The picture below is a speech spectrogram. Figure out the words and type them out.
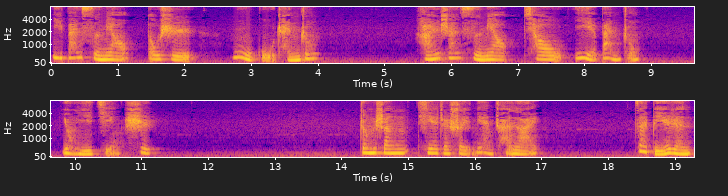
一般寺庙都是暮鼓晨钟，寒山寺庙敲夜半钟，用以警示。钟声贴着水面传来，在别人，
